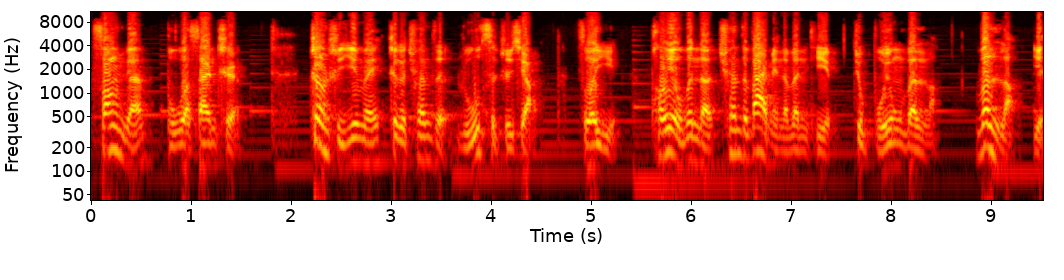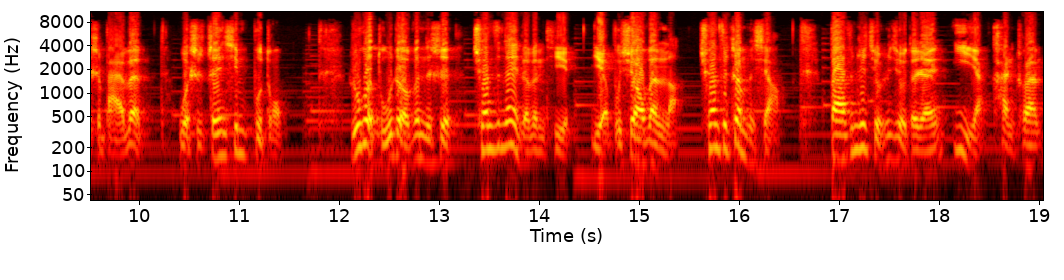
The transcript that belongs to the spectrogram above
方圆不过三尺。正是因为这个圈子如此之小，所以。朋友问的圈子外面的问题就不用问了，问了也是白问。我是真心不懂。如果读者问的是圈子内的问题，也不需要问了。圈子这么小，百分之九十九的人一眼看穿，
